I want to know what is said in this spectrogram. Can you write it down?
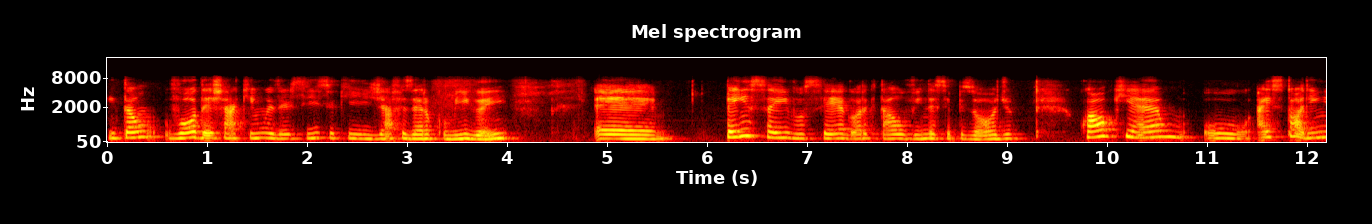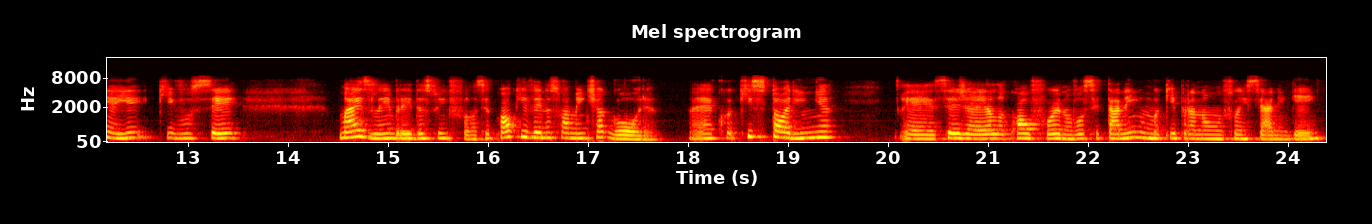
Então, vou deixar aqui um exercício que já fizeram comigo aí. É, pensa aí você, agora que está ouvindo esse episódio, qual que é o, o, a historinha aí que você mais lembra aí da sua infância? Qual que vem na sua mente agora? Né? Que historinha, é, seja ela qual for, não vou citar nenhuma aqui para não influenciar ninguém.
